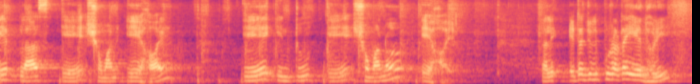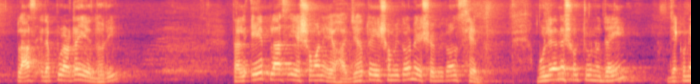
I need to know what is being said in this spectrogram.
এ প্লাস এ সমান এ হয় এ ইন্টু এ সমানও এ হয়। তাহলে এটা যদি পুরাটাই এ ধরি প্লাস এটা পুরাটাই এ ধরি, তাহলে এ প্লাস এ সমান এ হয়। যেহেতু এই সমীকরণ এই সমীকরণ সেম বুলিয়ানের সূত্র অনুযায়ী যে কোনো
